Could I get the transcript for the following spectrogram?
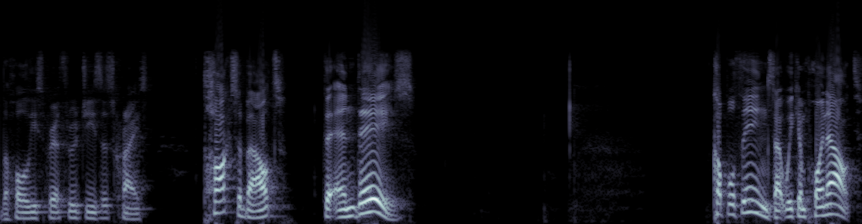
the Holy Spirit through Jesus Christ talks about the end days A couple things that we can point out.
